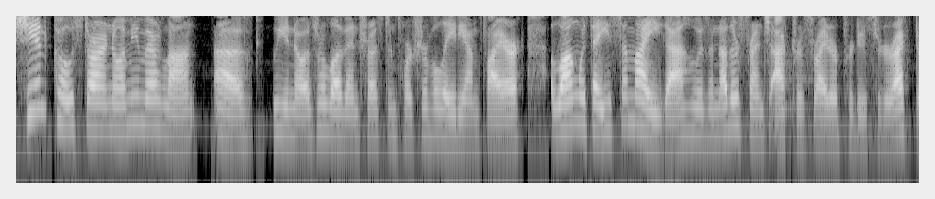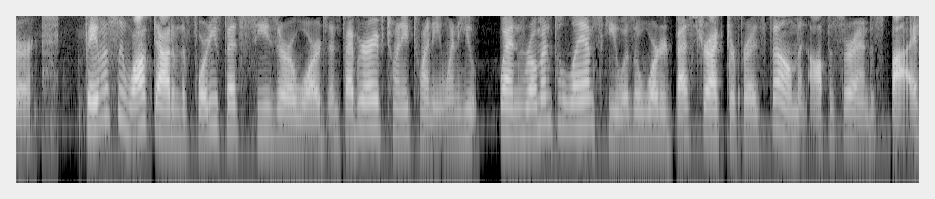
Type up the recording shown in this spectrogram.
She and co-star Noémie Merlant, uh, who you know as her love interest in Portrait of a Lady on Fire, along with Aissa Maiga, who is another French actress, writer, producer, director, famously walked out of the 45th César Awards in February of 2020 when he when Roman Polanski was awarded Best Director for his film An Officer and a Spy.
